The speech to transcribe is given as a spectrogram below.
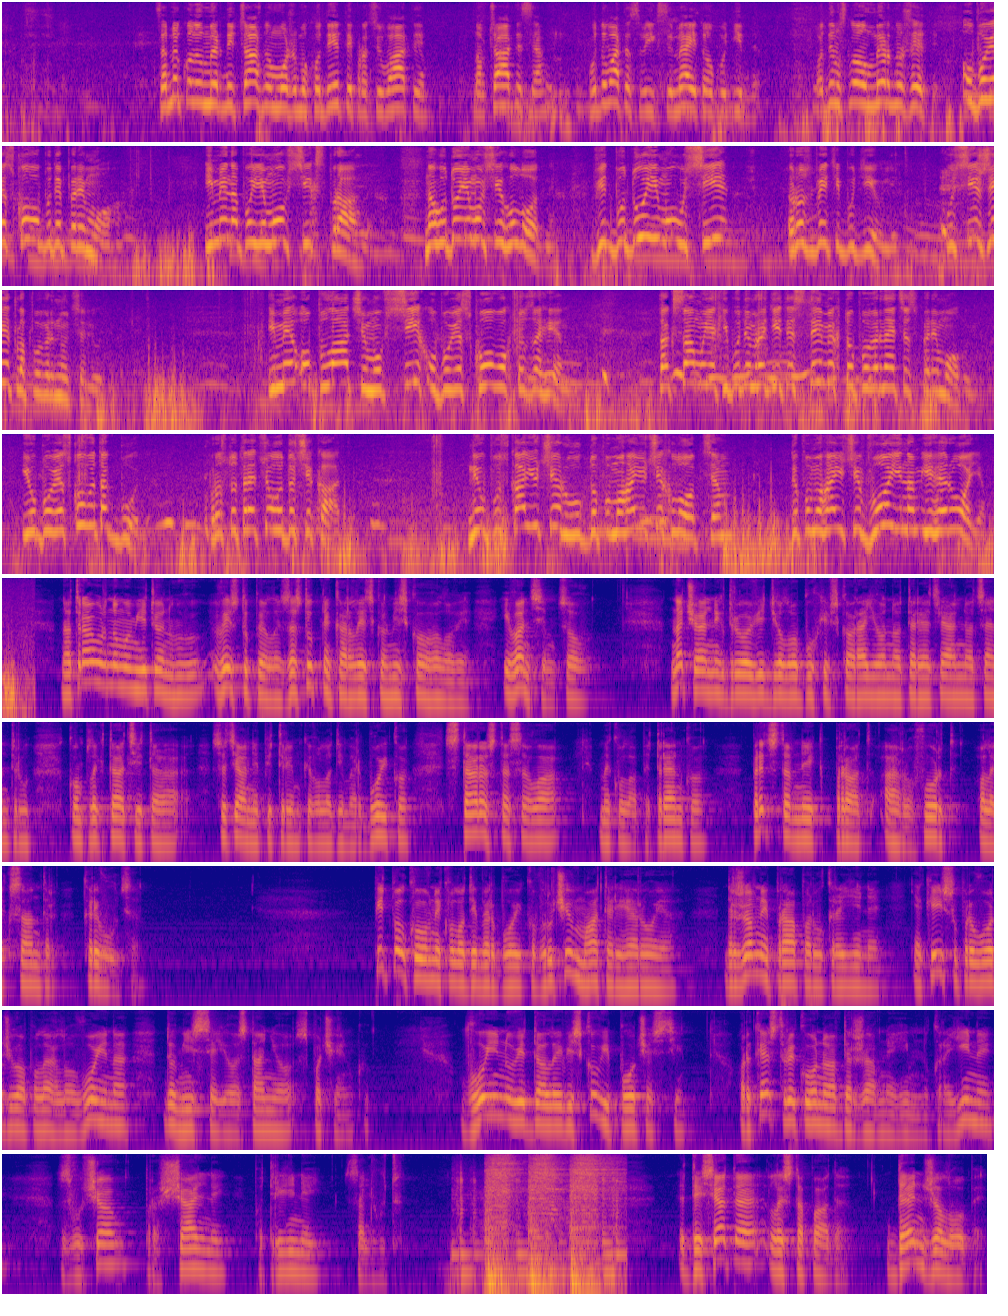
Це ми, коли в мирний час, ми можемо ходити, працювати, навчатися, будувати своїх сімей і того подібне. Одним словом, мирно жити. Обов'язково буде перемога. І ми напоїмо всіх спраглих, нагодуємо всіх голодних, відбудуємо усі розбиті будівлі, усі житла повернуться людям. І ми оплачемо всіх обов'язково, хто загинув. Так само, як і будемо радіти з тими, хто повернеться з перемогою. І обов'язково так буде. Просто треба цього дочекати. Не впускаючи рук, допомагаючи хлопцям, допомагаючи воїнам і героям. На траурному мітингу виступили заступник Карлицького міського голови Іван Сімцов, начальник другого відділу Обухівського районного територіального центру комплектації та соціальної підтримки Володимир Бойко, староста села Микола Петренко, представник ПРАТ Агрофорт Олександр Кривуца. Підполковник Володимир Бойко вручив матері героя державний прапор України, який супроводжував полеглого воїна до місця його останнього спочинку. Воїну віддали військові почесті. Оркестр виконував державний гімн України, звучав прощальний потрійний салют. 10 листопада День жалоби.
